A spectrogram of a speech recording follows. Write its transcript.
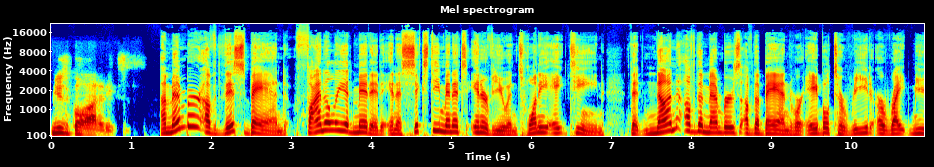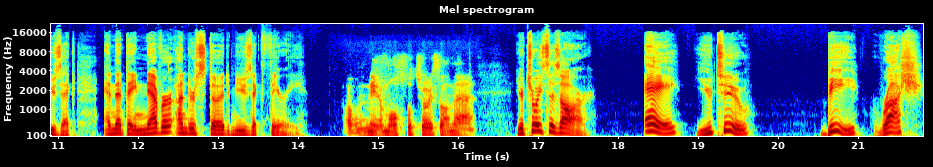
Musical oddities. A member of this band finally admitted in a 60 Minutes interview in 2018 that none of the members of the band were able to read or write music and that they never understood music theory. Oh, we need a multiple choice on that. Your choices are A, U2, B, Rush,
